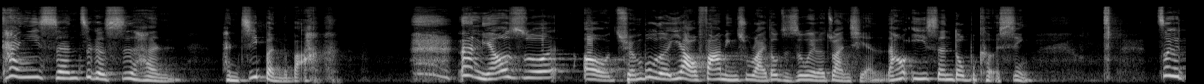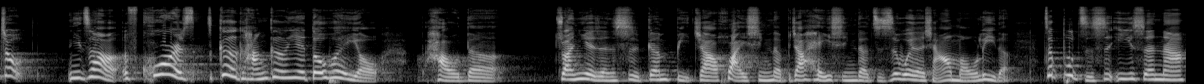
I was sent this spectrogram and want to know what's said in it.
看医生这个是很很基本的吧？那你要说。哦，全部的药发明出来都只是为了赚钱，然后医生都不可信，这个就你知道，of course，各行各业都会有好的专业人士跟比较坏心的、比较黑心的，只是为了想要牟利的。这不只是医生啊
